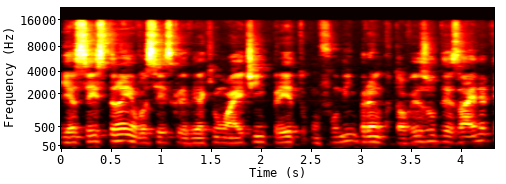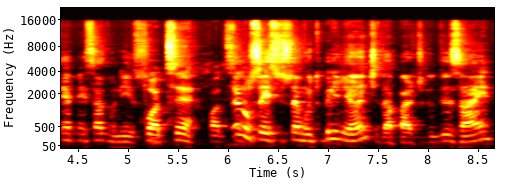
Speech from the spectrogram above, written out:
Ia ser estranho você escrever aqui um white em preto com fundo em branco. Talvez o designer tenha pensado nisso. Pode ser, pode ser. Eu não sei se isso é muito brilhante da parte do design,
